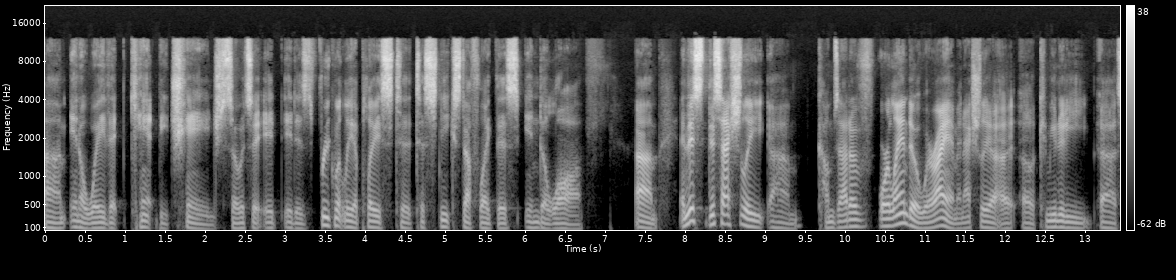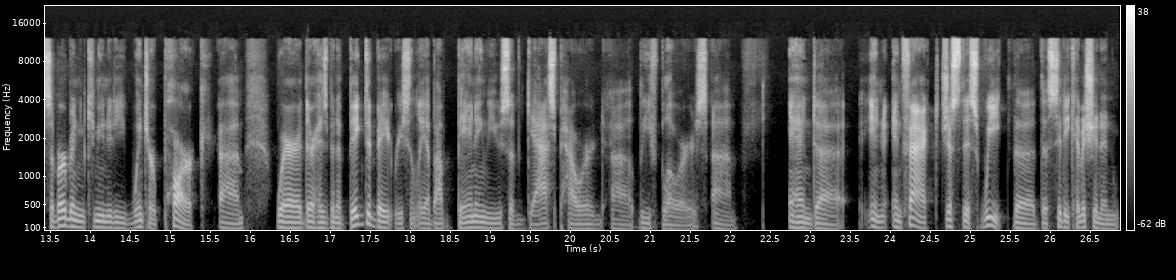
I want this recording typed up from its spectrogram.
um, in a way that can't be changed so it's a it, it is frequently a place to to sneak stuff like this into law um, and this this actually um, comes out of Orlando, where I am, and actually a, a community, uh, suburban community, Winter Park, um, where there has been a big debate recently about banning the use of gas-powered uh, leaf blowers. Um, and uh, in in fact, just this week, the the city commission in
